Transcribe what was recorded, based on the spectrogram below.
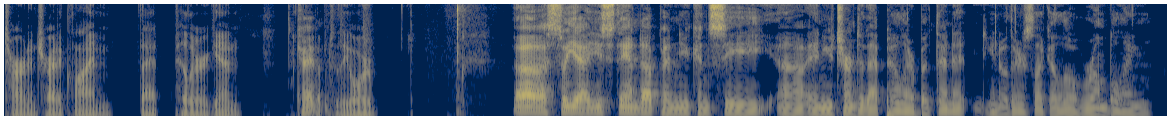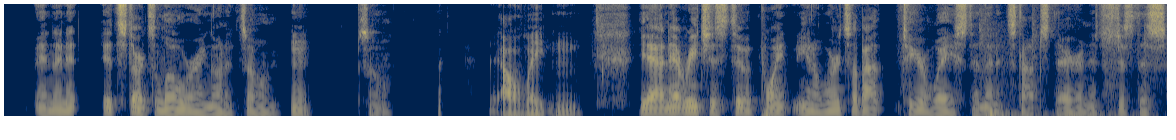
turn and try to climb that pillar again. okay. Up to the orb. Uh, so yeah, you stand up and you can see, uh, and you turn to that pillar, but then it, you know, there's like a little rumbling, and then it it starts lowering on its own. Mm. So I'll wait and yeah, and it reaches to a point, you know, where it's about to your waist, and then it stops there, and it's just this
